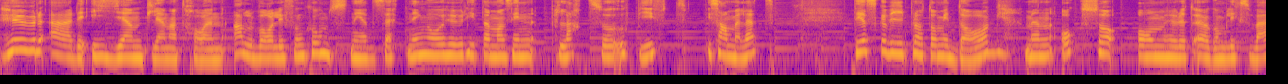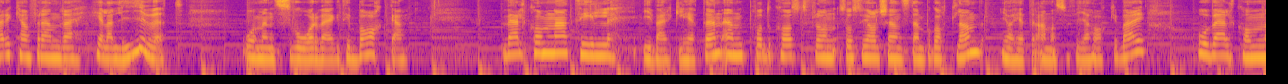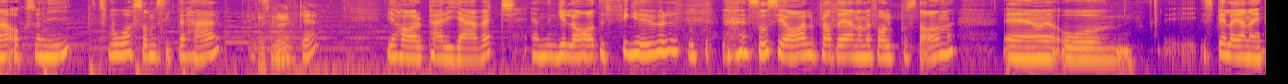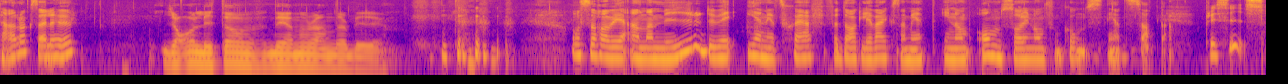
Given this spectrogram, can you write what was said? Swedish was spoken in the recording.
Hur är det egentligen att ha en allvarlig funktionsnedsättning och hur hittar man sin plats och uppgift i samhället? Det ska vi prata om idag, men också om hur ett ögonblicksverk kan förändra hela livet och om en svår väg tillbaka. Välkomna till I verkligheten, en podcast från socialtjänsten på Gotland. Jag heter Anna-Sofia Hakeberg och välkomna också ni två som sitter här. Tack så mycket. Vi har Per Jävert, en glad figur, social, pratar gärna med folk på stan eh, och spelar gärna gitarr också, eller hur? Ja, lite av det ena och det andra blir det ju. och så har vi Anna Myr, du är enhetschef för daglig verksamhet inom omsorgen om funktionsnedsatta. Precis.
